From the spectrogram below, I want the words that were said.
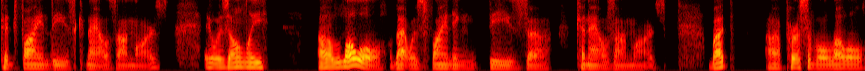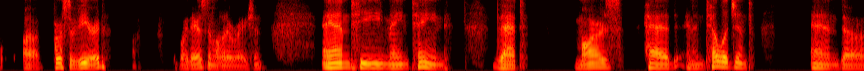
could find these canals on Mars. It was only uh, Lowell that was finding these uh, canals on Mars. But uh, Percival Lowell uh, persevered, boy, there's an alliteration, and he maintained that Mars had an intelligent and uh,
